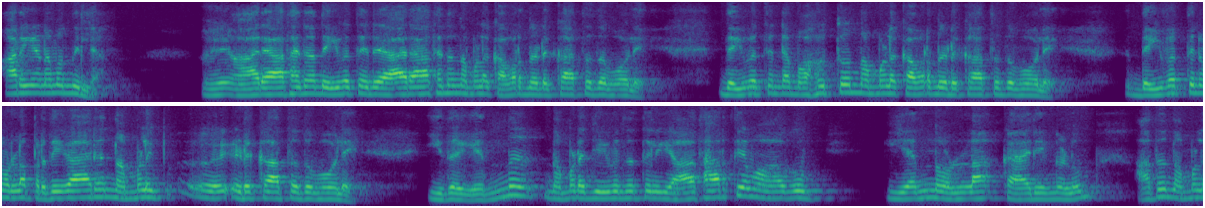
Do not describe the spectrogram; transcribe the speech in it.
അറിയണമെന്നില്ല. ആരാധന ദൈവത്തിന്റെ ആരാധന നമ്മൾ കവർന്നെടുക്കാത്തതുപോലെ ദൈവത്തിന്റെ മഹത്വം നമ്മൾ കവർന്നെടുക്കാത്തതുപോലെ ദൈവത്തിനുള്ള പ്രതികാരം നമ്മൾ എടുക്കാത്തതുപോലെ ഇത് എന്ന് നമ്മുടെ ജീവിതത്തിൽ യാഥാർത്ഥ്യമാകും എന്നുള്ള കാര്യങ്ങളും അത് നമ്മൾ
